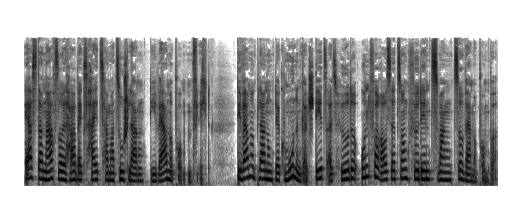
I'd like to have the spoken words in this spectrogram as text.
Erst danach soll Habecks Heizhammer zuschlagen, die Wärmepumpenpflicht. Die Wärmeplanung der Kommunen galt stets als Hürde und Voraussetzung für den Zwang zur Wärmepumpe.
